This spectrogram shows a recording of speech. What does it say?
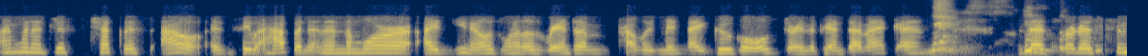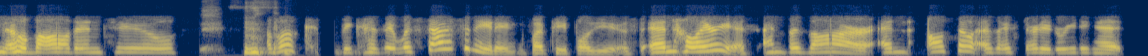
I'm going to just check this out and see what happened. And then the more I, you know, it was one of those random, probably midnight Googles during the pandemic. And that sort of snowballed into a book because it was fascinating what people used and hilarious and bizarre. And also, as I started reading it,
